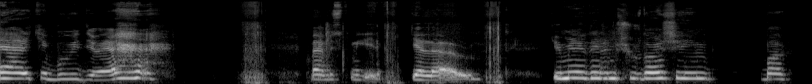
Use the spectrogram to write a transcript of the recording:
Eğer ki bu videoya ben üstümü gelip gelirim. Yemin ederim şuradan şeyim bak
